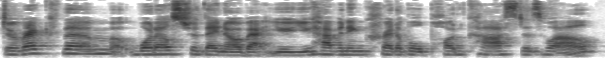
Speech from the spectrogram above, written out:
direct them? What else should they know about you? You have an incredible podcast as well.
